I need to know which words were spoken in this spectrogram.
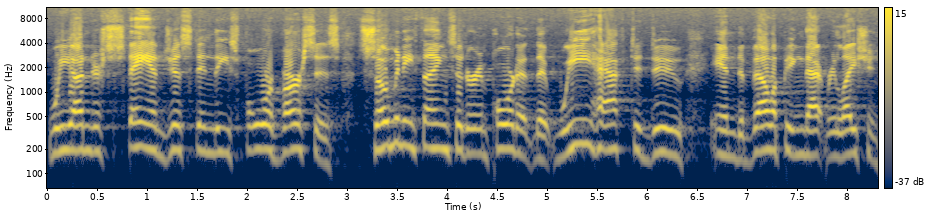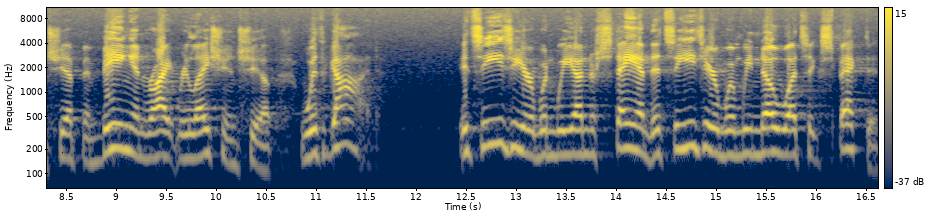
we understand just in these four verses so many things that are important that we have to do in developing that relationship and being in right relationship with God. It's easier when we understand, it's easier when we know what's expected.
